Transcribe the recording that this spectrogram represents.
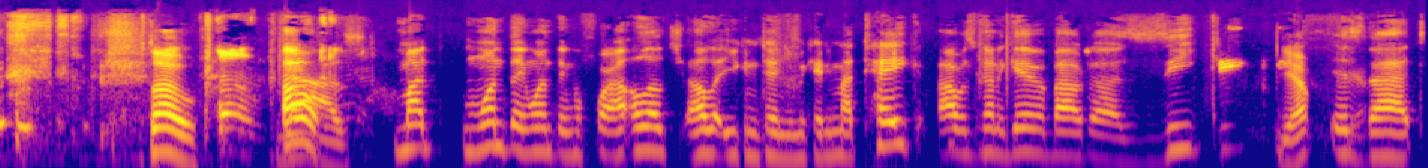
so, Oh. My one thing, one thing before I'll, let you, I'll let you continue, McKinney. My take I was gonna give about uh, Zeke yep, is that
